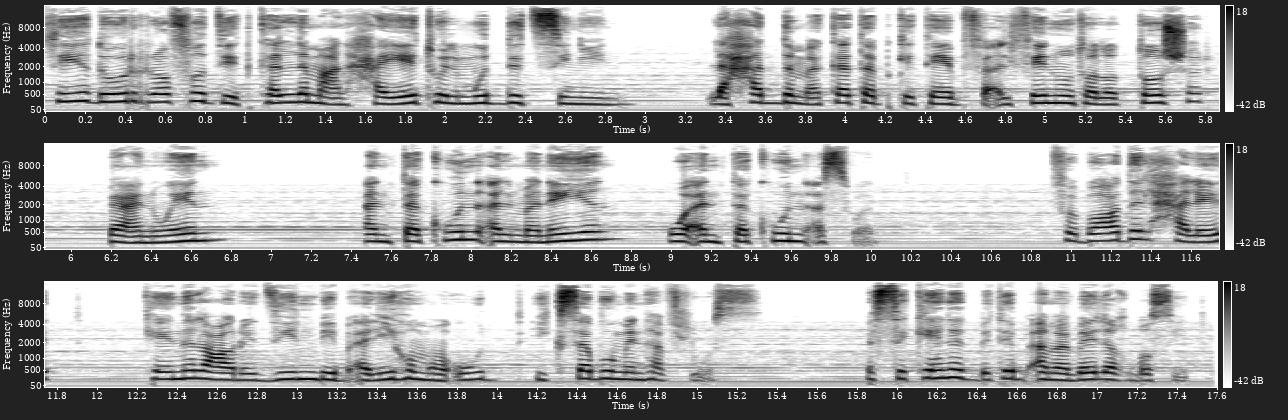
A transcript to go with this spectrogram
ثيودور رفض يتكلم عن حياته لمدة سنين لحد ما كتب كتاب في 2013 بعنوان أن تكون ألمانيا وأن تكون أسود. في بعض الحالات كان العارضين بيبقى ليهم عقود يكسبوا منها فلوس بس كانت بتبقى مبالغ بسيطة.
